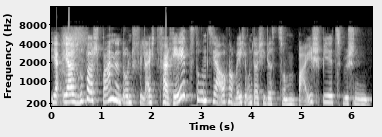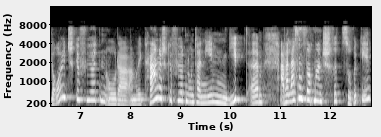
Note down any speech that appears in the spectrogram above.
Ja, ja, super spannend. Und vielleicht verrätst du uns ja auch noch, welche Unterschiede es zum Beispiel zwischen deutsch geführten oder amerikanisch geführten Unternehmen gibt. Ähm, aber lass uns doch mal einen Schritt zurückgehen.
